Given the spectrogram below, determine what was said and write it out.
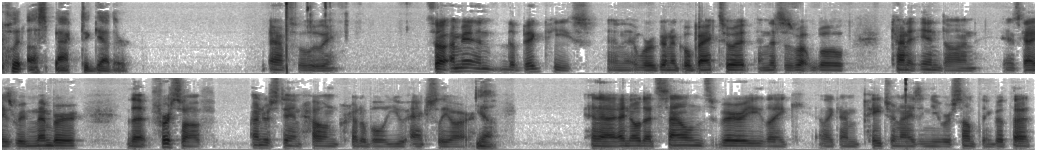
put us back together. Absolutely. So, I mean, the big piece, and we're going to go back to it, and this is what we'll kind of end on, is guys, remember that first off, understand how incredible you actually are. Yeah. And I, I know that sounds very like like I'm patronizing you or something, but that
